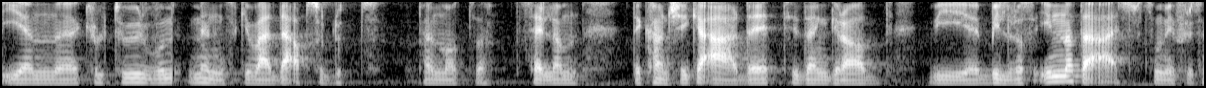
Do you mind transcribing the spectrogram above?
i en kultur hvor menneskeverdet er absolutt, på en måte. Selv om det kanskje ikke er det til den grad vi bilder oss inn at det er, som vi f.eks.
